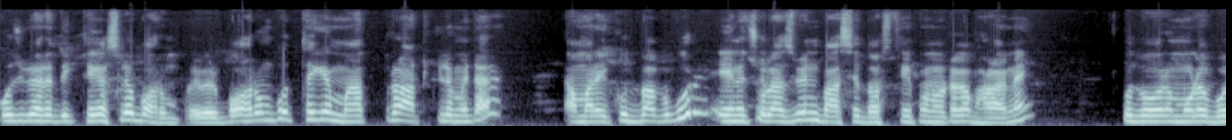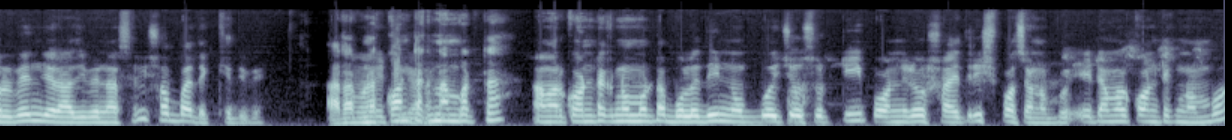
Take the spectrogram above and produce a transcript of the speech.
কোচবিহারের দিক থেকে আসলে বহরমপুর। এবার বহরমপুর থেকে মাত্র আট কিলোমিটার আমার এই কুদবাপুকুর এনে চলে আসবেন বাসে দশ থেকে পনেরো টাকা ভাড়া নেয়। কুদবাপুরের মোড়ে বলবেন যে রাজীবের নার্সারি সবাই দেখে দিবে। আর আপনার কন্ট্যাক্ট নাম্বারটা আমার কন্ট্যাক্ট নম্বরটা বলে দিই নব্বই চৌষট্টি পনেরো সাঁত্রিশ পঁচানব্বই। এটা আমার কন্ট্যাক্ট নম্বর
